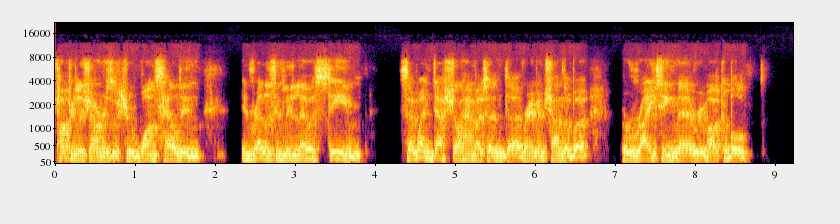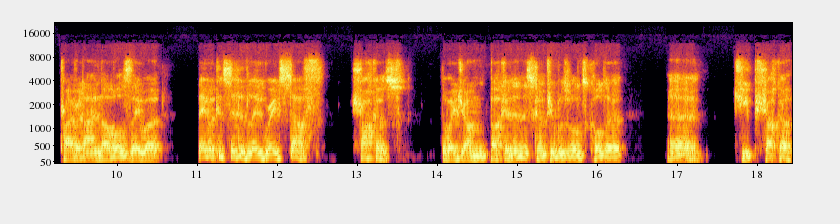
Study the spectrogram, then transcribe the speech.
popular genres which were once held in in relatively low esteem. So when Dashiell Hammett and uh, Raymond Chandler were writing their remarkable private eye novels, they were they were considered low grade stuff, shockers. The way John Buchan in this country was once called a, cheap shocker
